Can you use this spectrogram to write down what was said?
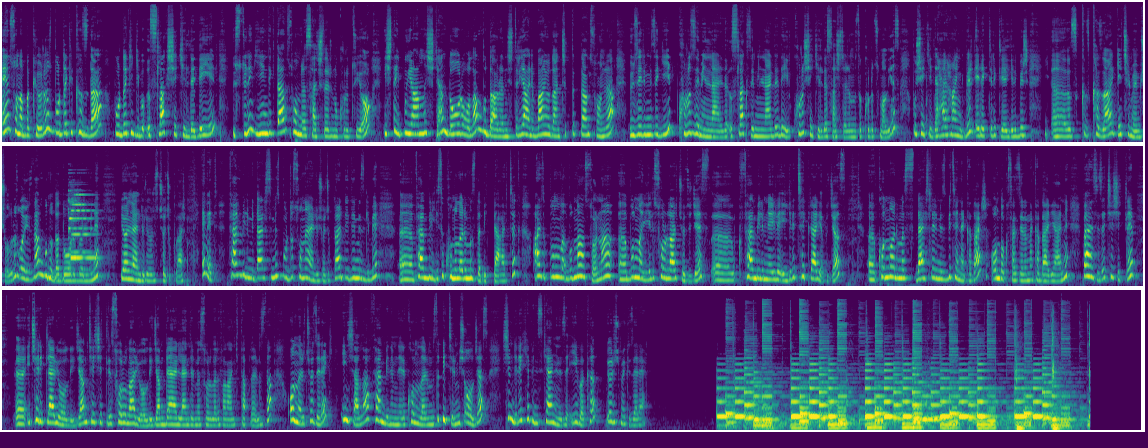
En sona bakıyoruz. Buradaki kız da buradaki gibi ıslak şekilde değil, üstünü giyindikten sonra saçlarını kurutuyor. İşte bu yanlışken doğru olan bu davranıştır. Yani banyodan çıktıktan sonra üzerimizi giyip kuru zeminlerde, ıslak zeminlerde değil, kuru şekilde saçlarımızı kurutmalıyız. Bu şekilde herhangi bir elektrikle ilgili bir e, kaza geçirmemiş oluruz. O yüzden bunu da doğru bölümüne yönlendiriyoruz çocuklar. Evet, fen bilimi dersimiz burada sona erdi çocuklar. Dediğimiz gibi e, fen bilgisi konularımız da bitti artık. Artık bununla, bundan sonra e, bununla ilgili sorular çözeceğiz. E, fen bilimleriyle ilgili tekrar yapacağız. E, konularımız, derslerimiz bitene kadar, 19 Haziran'a kadar yani ben size çeşitli e, içerikler yollayacağım. Çeşitli sorular yollayacağım. Değerlendirme soruları falan kitaplarınızdan. Onları çözerek inşallah fen bilimleri konularımızı bitirmiş olacağız. Şimdilik hepiniz kendinize iyi bakın. Görüşmek üzere. Müzik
